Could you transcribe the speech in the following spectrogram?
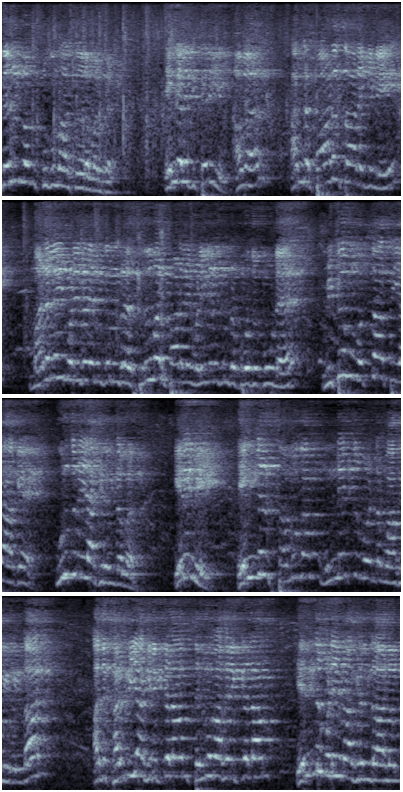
செல்வம் சுகுமாசர் அவர்கள். எங்களுக்கு தெரியும் அவர் அந்த பாடசாலையிலே மழலை மொழிகள் என்கின்ற சிறுவர் பாடலை வெளியிடுகின்ற போது கூட மிகவும் ஒத்தாசையாக உறுதுணையாக இருந்தவர். எனவே எங்கள் சமூகம் முன்னேற்ற வேண்டுமாக இருந்தால் அது கல்வியாக இருக்கலாம் செல்வமாக இருக்கலாம் எந்த விடயமாக இருந்தாலும்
